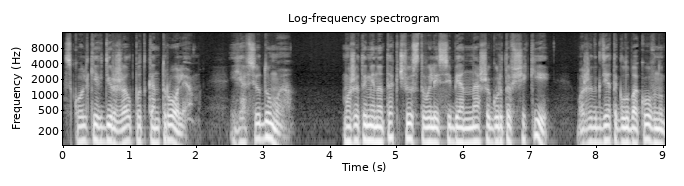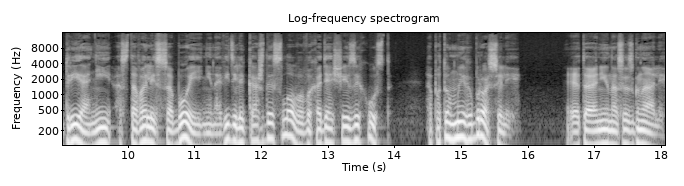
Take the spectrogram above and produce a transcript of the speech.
скольких держал под контролем. Я все думаю, может, именно так чувствовали себя наши гуртовщики — может, где-то глубоко внутри они оставались собой и ненавидели каждое слово, выходящее из их уст. А потом мы их бросили. Это они нас изгнали.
